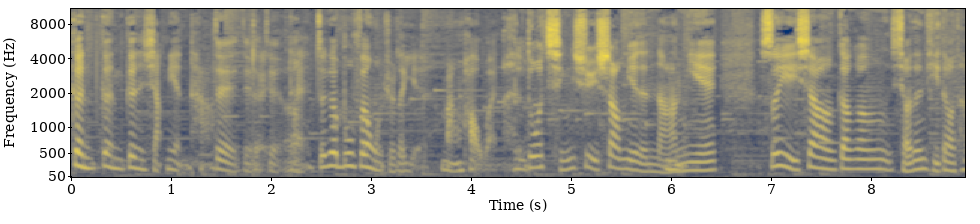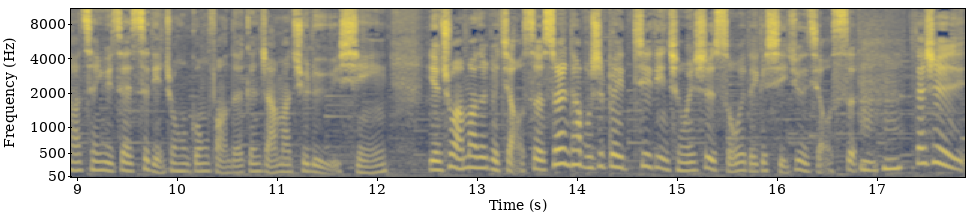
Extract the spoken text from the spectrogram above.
更更更想念他。对对对这个部分我觉得也蛮好玩的，很多情绪上面的拿嗯。捏，所以像刚刚小丹提到，他参与在四点钟后工坊的跟着阿妈去旅行，演出阿妈这个角色，虽然他不是被界定成为是所谓的一个喜剧的角色，嗯哼，但是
